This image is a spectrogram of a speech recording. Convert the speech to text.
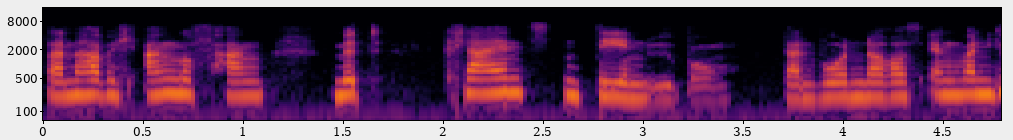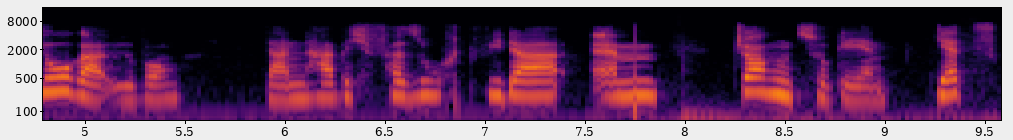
Dann habe ich angefangen mit kleinsten Dehnübungen. Dann wurden daraus irgendwann Yoga-Übungen. Dann habe ich versucht, wieder ähm, joggen zu gehen. Jetzt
